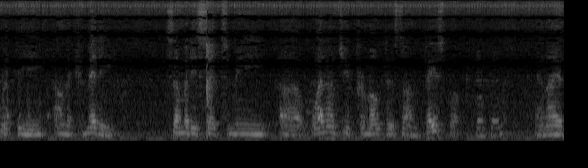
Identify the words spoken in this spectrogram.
with the, on the committee, somebody said to me, uh, why don't you promote this on Facebook? Mm-hmm. And I had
